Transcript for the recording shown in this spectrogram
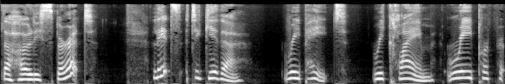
the Holy Spirit, let's together repeat, reclaim, re-profess.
